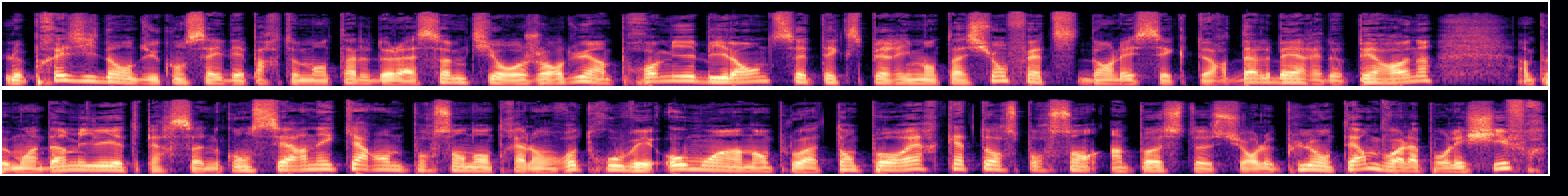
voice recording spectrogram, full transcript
Le président du conseil départemental de la Somme tire aujourd'hui un premier bilan de cette expérimentation faite dans les secteurs d'Albert et de Péronne. Un peu moins d'un millier de personnes concernées, 40% d'entre elles ont retrouvé au moins un emploi temporaire, 14% un poste sur le plus long terme. Voilà pour les chiffres,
